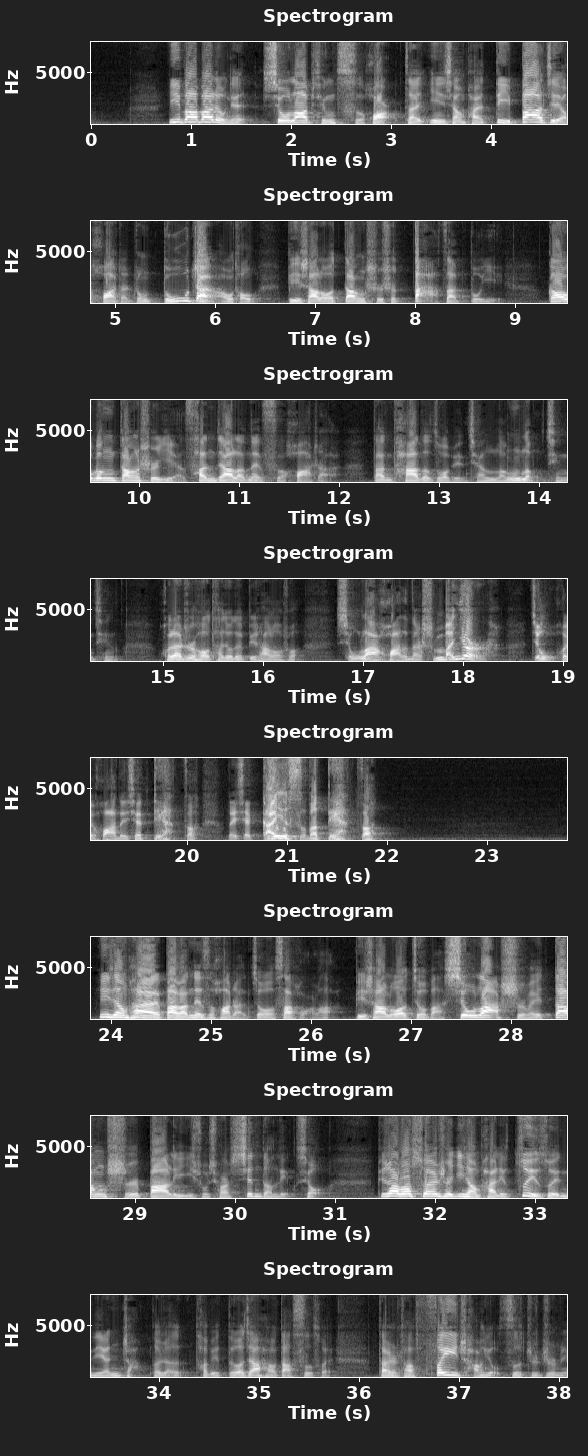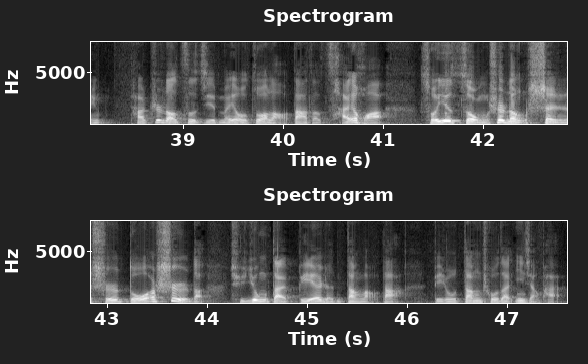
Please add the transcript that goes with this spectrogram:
一八八六年，修拉凭此画在印象派第八届画展中独占鳌头，毕沙罗当时是大赞不已。高更当时也参加了那次画展，但他的作品前冷冷清清。回来之后，他就对毕沙罗说：“修拉画的那什么玩意儿啊？就会画那些点子，那些该死的点子。”印象派办完那次画展就散伙了。毕沙罗就把修拉视为当时巴黎艺术圈新的领袖。毕沙罗虽然是印象派里最最年长的人，他比德加还要大四岁，但是他非常有自知之明。他知道自己没有做老大的才华，所以总是能审时度势的去拥戴别人当老大。比如当初在印象派，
